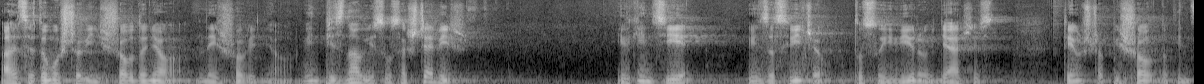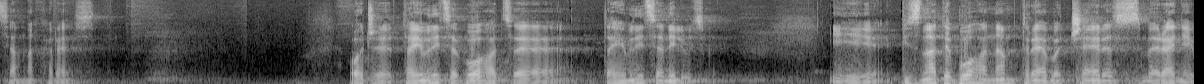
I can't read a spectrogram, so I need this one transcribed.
Але це тому, що він йшов до нього, не йшов від нього. Він пізнав Ісуса ще більше. І в кінці він засвідчив ту свою віру, вдячність тим, що пішов до кінця на хрест. Отже, таємниця Бога це таємниця не людська. І пізнати Бога нам треба через смирення і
